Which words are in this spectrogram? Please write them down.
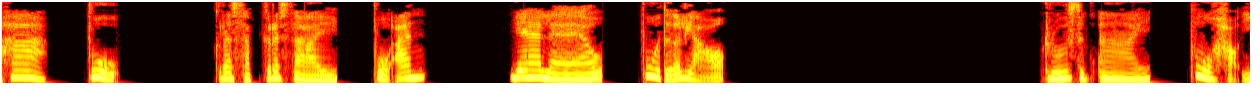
ผ้า 不 กระสับกระส่าย 不安 แย่แล้ว 不得了 รู้สึกอาย 不好意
